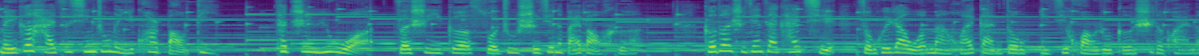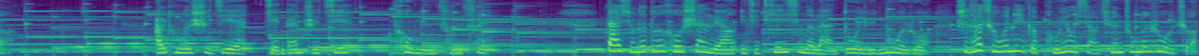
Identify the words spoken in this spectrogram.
每个孩子心中的一块宝地。它至于我。则是一个锁住时间的百宝盒，隔段时间再开启，总会让我满怀感动以及恍如隔世的快乐。儿童的世界简单直接，透明纯粹。大雄的敦厚善良以及天性的懒惰与懦弱，使他成为那个朋友小圈中的弱者。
